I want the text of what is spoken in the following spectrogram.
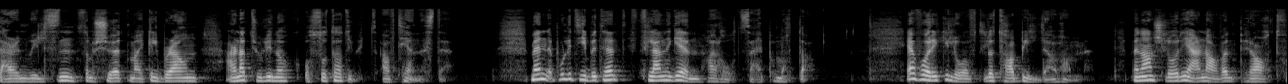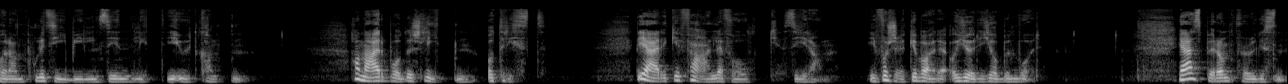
Darren Wilson, som skjøt Michael Brown, er naturlig nok også tatt ut av tjeneste. Men politibetjent Flanagan har holdt seg på matta. Jeg får ikke lov til å ta bilde av ham, men han slår gjerne av en prat foran politibilen sin litt i utkanten. Han er både sliten og trist. Vi er ikke fæle folk, sier han. Vi forsøker bare å gjøre jobben vår. Jeg spør om Ferguson.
